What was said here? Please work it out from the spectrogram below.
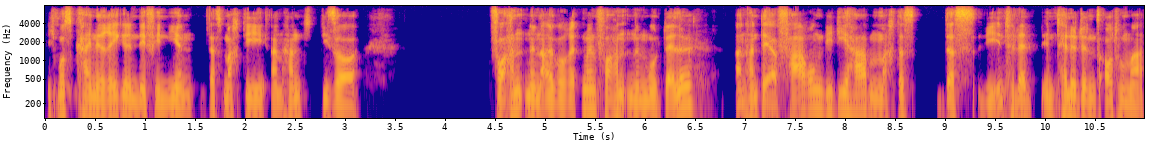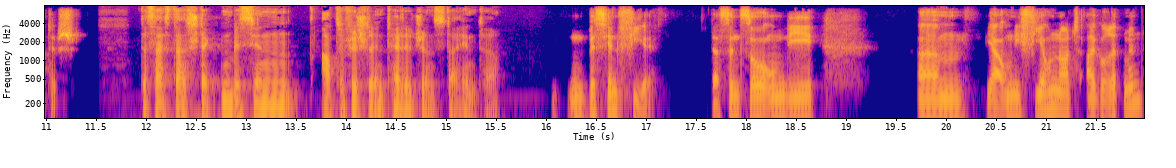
Ich muss keine Regeln definieren. Das macht die anhand dieser vorhandenen Algorithmen, vorhandenen Modelle, anhand der Erfahrungen, die die haben, macht das, das die Intelligence automatisch. Das heißt, da steckt ein bisschen Artificial Intelligence dahinter. Ein bisschen viel. Das sind so um die, ähm, ja, um die 400 Algorithmen,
